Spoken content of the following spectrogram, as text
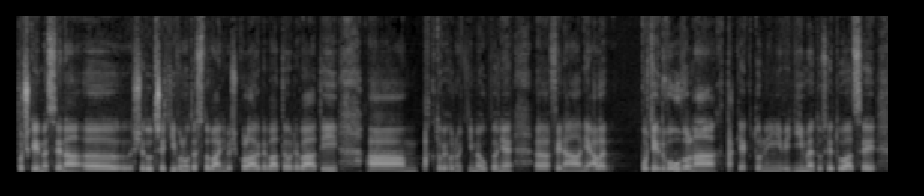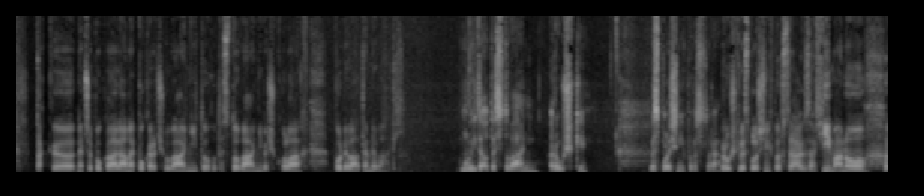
Počkejme si na uh, ještě tu třetí vlnu testování ve školách 9.9. a pak to vyhodnotíme úplně uh, finálně. Ale po těch dvou vlnách, tak jak to nyní vidíme, tu situaci, tak uh, nepředpokládáme pokračování toho testování ve školách po 9.9. Mluvíte o testování, roušky? Ve společných prostorách? Roušky ve společných prostorách zatím ano. Eh,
